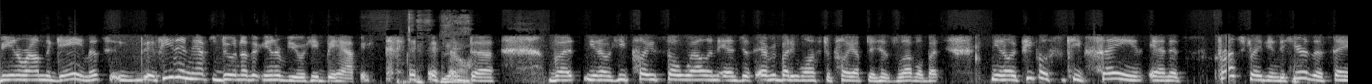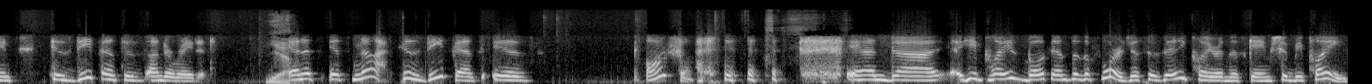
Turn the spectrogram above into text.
being around the game, it's if he didn't have to do another interview, he'd be happy. yeah. and, uh, but you know, he plays so well, and, and just everybody wants to play up to his level. But you know, people keep saying, and it's frustrating to hear this saying, his defense is underrated. Yeah. And it's it's not. His defense is awesome. and uh, he plays both ends of the floor, just as any player in this game should be playing.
